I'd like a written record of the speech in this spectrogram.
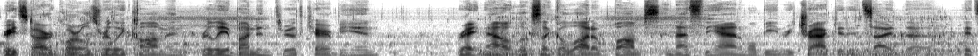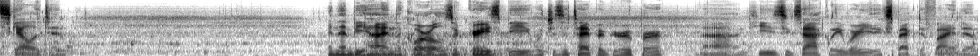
Great star coral is really common, really abundant throughout the Caribbean. Right now it looks like a lot of bumps, and that's the animal being retracted inside the its skeleton. And then behind the coral is a Graysby, which is a type of grouper, and he's exactly where you'd expect to find him.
